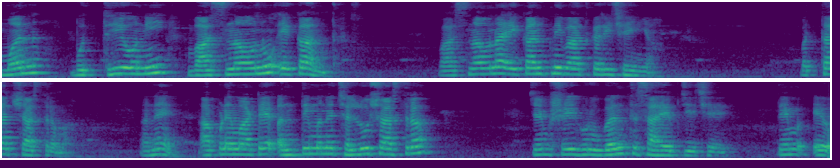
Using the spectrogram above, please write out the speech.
મન, બુદ્ધિઓની વાસનાઓનું એકાંત. વાસનાઓના એકાંતની વાત કરી છે અહીંયા. બધા જ શાસ્ત્રમાં. અને આપણે માટે અંતિમ અને છેલ્લું શાસ્ત્ર, જેમ શ્રી ગુરુ ગ્રંથ સાહેબજી છે, તેમ એ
